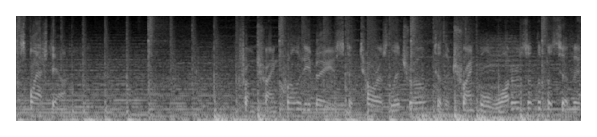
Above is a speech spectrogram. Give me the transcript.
Splashdown. From Tranquility Base to Taurus-Littrow to the tranquil waters of the Pacific,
